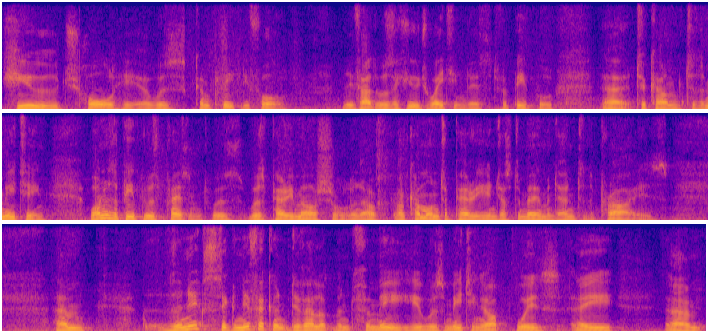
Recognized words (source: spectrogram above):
huge hall here was completely full. In fact, there was a huge waiting list for people uh, to come to the meeting. One of the people who was present was, was Perry Marshall, and I'll, I'll come on to Perry in just a moment and to the prize. Um, the next significant development for me was meeting up with a um,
